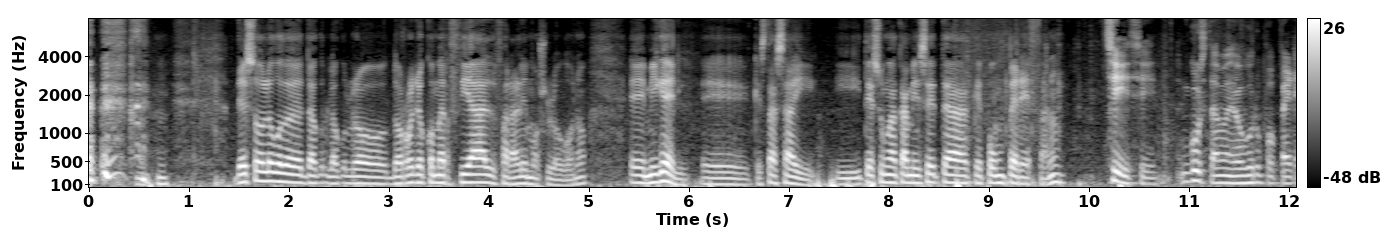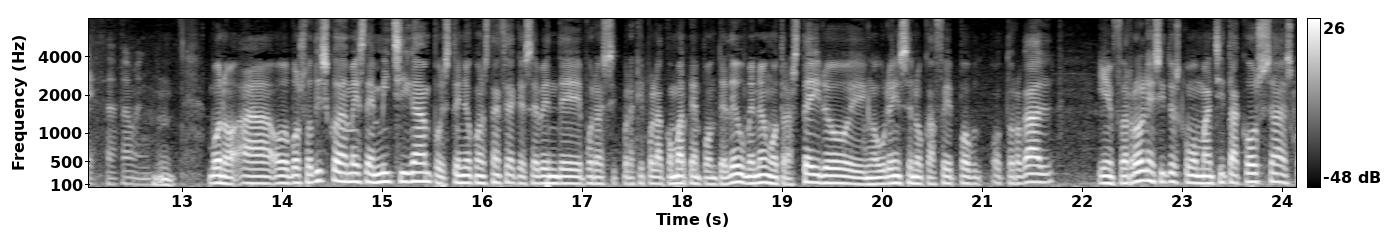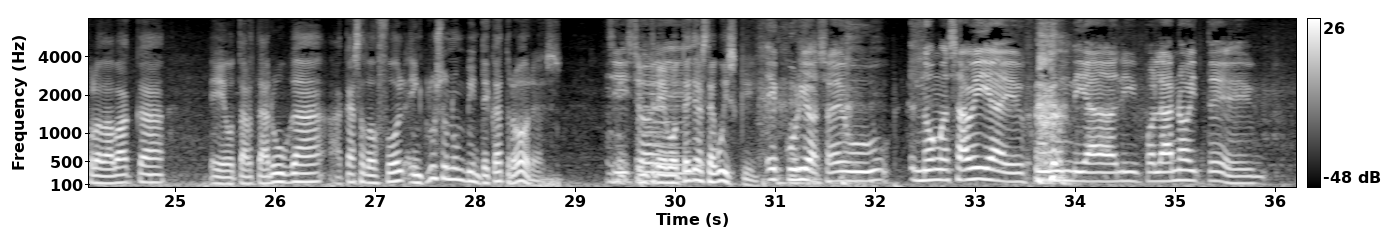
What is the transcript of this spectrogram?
De eso logo do, do, do, do rollo comercial faralemos logo, ¿no? Eh, Miguel, eh, que estás aí e tes unha camiseta que pon pereza, non? Sí, sí, gustame o grupo Péreza tamén. Mm. Bueno, a, o vosso disco, ademais de Michigan, pois teño constancia que se vende por, así, por aquí pola comarca en Pontedeume, non? O Trasteiro, en Ourense, no Café Pop Otorgal, e en Ferrol, en sitios como Manchita Cosa, Escola da Vaca, eh, o Tartaruga, a Casa do Fol, e incluso nun 24 horas. Sí, so entre é, botellas de whisky. É curioso, eh, eu non o sabía e fui un día ali pola noite e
